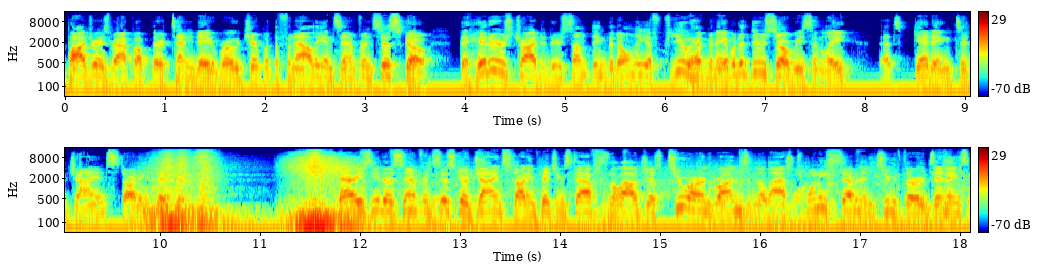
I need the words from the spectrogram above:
The Padres wrap up their 10 day road trip with the finale in San Francisco. The hitters tried to do something that only a few have been able to do so recently. That's getting to Giants starting pitchers. Barry Zito's San Francisco Giants starting pitching staff has allowed just two earned runs in the last 27 and two thirds innings.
